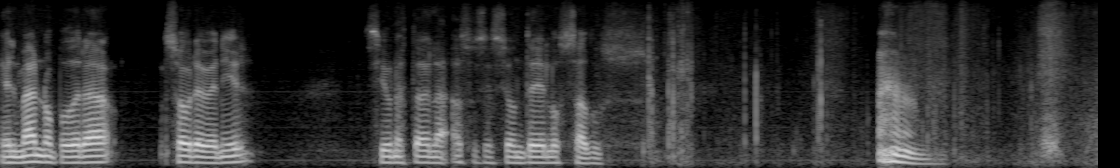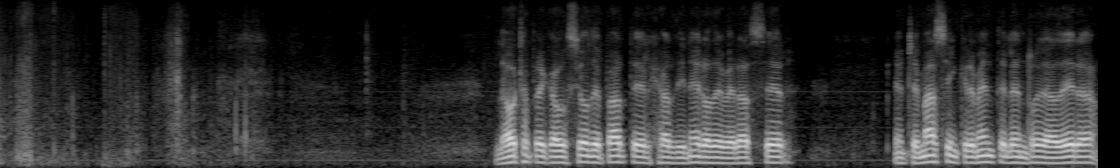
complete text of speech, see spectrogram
El mal no podrá sobrevenir si uno está en la asociación de los sadhus. La otra precaución de parte del jardinero deberá ser, entre más se incremente la enredadera,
